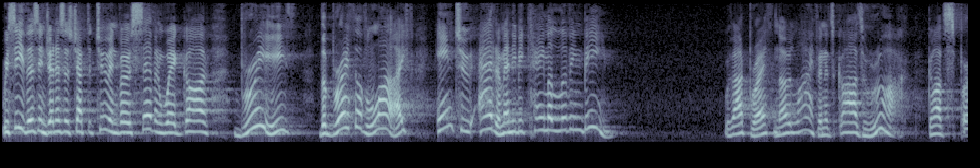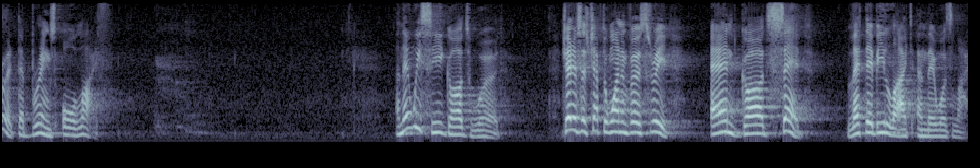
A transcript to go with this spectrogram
We see this in Genesis chapter 2 and verse 7, where God breathed the breath of life into Adam and he became a living being. Without breath, no life. And it's God's Ruach, God's Spirit, that brings all life. And then we see God's word. Genesis chapter 1 and verse 3 And God said, Let there be light, and there was light.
